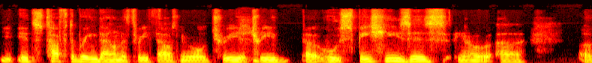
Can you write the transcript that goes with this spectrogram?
it's tough to bring down a three thousand year old tree, a tree uh, whose species is you know uh, a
